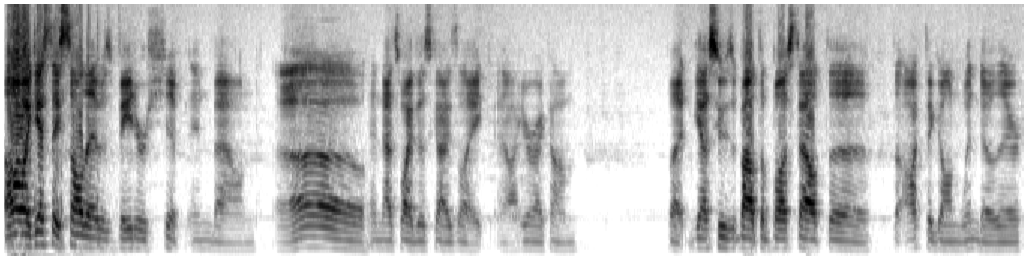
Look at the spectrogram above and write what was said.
Oh, I guess they saw that it was Vader's ship inbound. Oh. And that's why this guy's like, oh, here I come. But guess who's about to bust out the, the octagon window there?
